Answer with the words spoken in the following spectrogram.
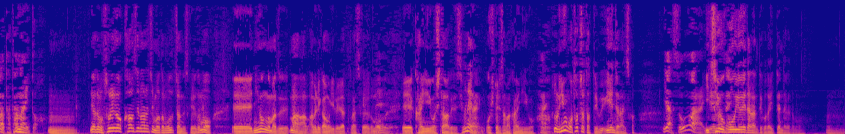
ら立たないと。うん。いや、でもそれが為替の話にまた戻っちゃうんですけれども、えー日本がまず、まあ、アメリカもいろいろやってますけれども、ええー介入をしたわけですよね。はいお一人様介入を。はいそれ日本が立っちゃったって言えんじゃないですか。いや、そうは一応合意を得たなんてことは言ってんだけども。うん。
